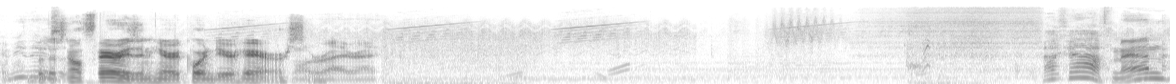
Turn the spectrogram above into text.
Maybe there's. But there's a- no fairies in here according to your hair. So. Well, right, right. Fuck off, man.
